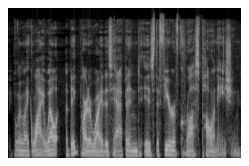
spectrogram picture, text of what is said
People are like, why? Well, a big part of why this happened is the fear of cross pollination.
